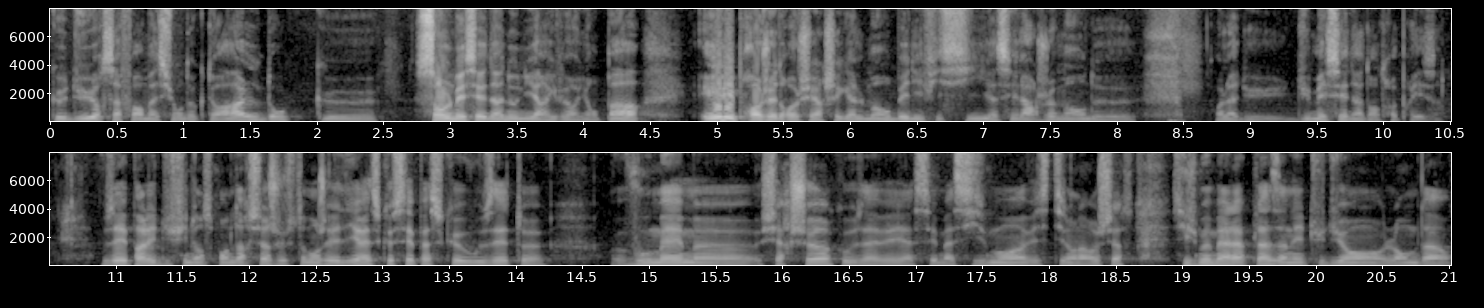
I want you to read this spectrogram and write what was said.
que dure sa formation doctorale. Donc euh, sans le mécénat, nous n'y arriverions pas. Et les projets de recherche également bénéficient assez largement de, voilà, du, mécénat d'entreprise. Vous avez parlé du financement de la recherche. Justement, j'allais dire, est-ce que c'est parce que vous êtes euh, vous-même euh, chercheur, que vous avez assez massivement investi dans la recherche? Si je me mets à la place d'un étudiant lambda,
